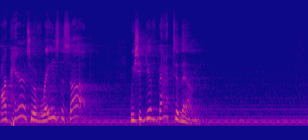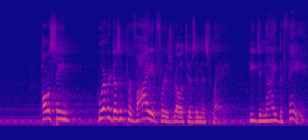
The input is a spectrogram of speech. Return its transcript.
our parents who have raised us up. We should give back to them. Paul is saying, whoever doesn't provide for his relatives in this way, he denied the faith.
